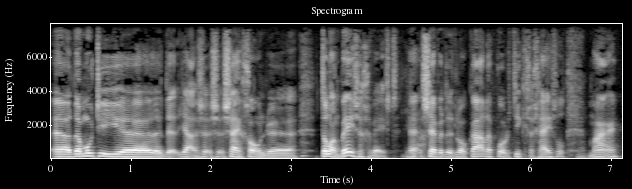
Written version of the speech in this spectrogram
Eh, dan moet die, eh, de- ja, ze, ze zijn gewoon eh, te lang bezig geweest. Hè? Ze hebben de lokale politiek gegijzeld. Maar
